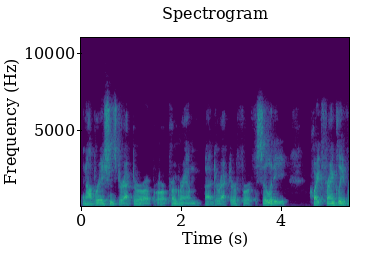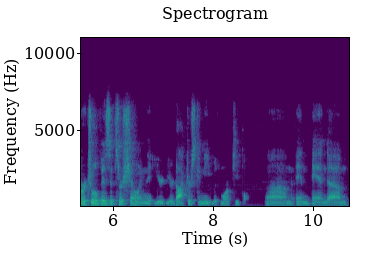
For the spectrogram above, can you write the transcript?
an operations director or, or a program uh, director for a facility, quite frankly, virtual visits are showing that your your doctors can meet with more people, um, and and um,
